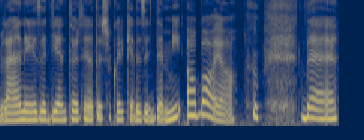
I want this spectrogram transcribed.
ránéz egy ilyen történetet, és akkor kérdezi, de mi a baja? De,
